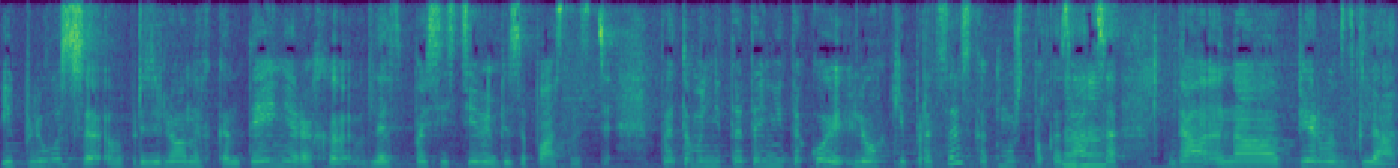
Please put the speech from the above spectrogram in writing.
и плюс э, в определенных контейнерах э, для, по системе безопасности. Поэтому не, это не такой легкий процесс, как может показаться да, на первый взгляд.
